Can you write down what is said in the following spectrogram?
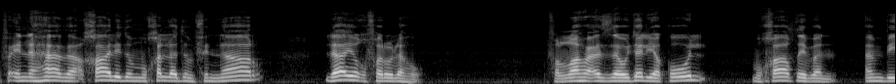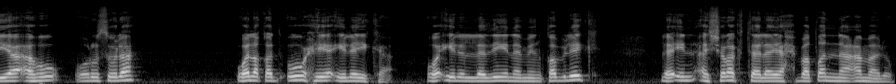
فإن هذا خالد مخلد في النار لا يغفر له. فالله عز وجل يقول مخاطبا أنبياءه ورسله ولقد أوحي إليك وإلى الذين من قبلك لئن أشركت ليحبطن عملك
